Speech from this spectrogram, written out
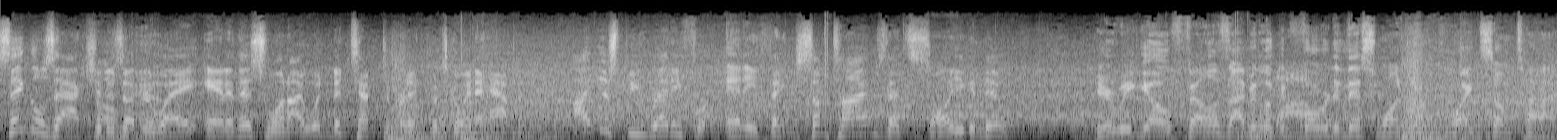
Singles action Oh, is man. underway, and in this one, I wouldn't attempt to predict what's going to happen. I'd just be ready for anything. Sometimes that's all you can do. Here we go, fellas. I've been looking forward to this one for quite some time.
